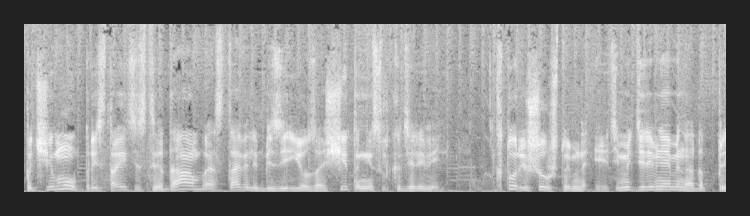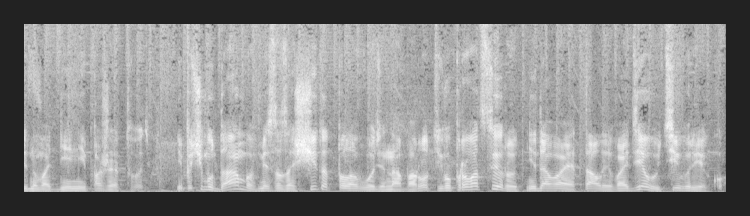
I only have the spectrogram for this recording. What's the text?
Почему при строительстве дамбы оставили без ее защиты несколько деревень? Кто решил, что именно этими деревнями надо при наводнении пожертвовать? И почему дамба вместо защиты от половодья, наоборот, его провоцирует, не давая талой воде уйти в реку?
